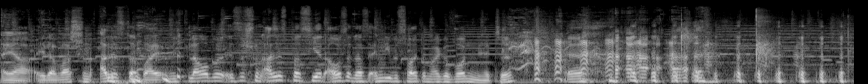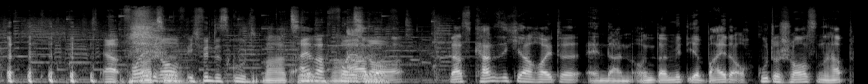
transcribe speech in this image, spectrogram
Ja, ey, da war schon alles dabei. Und ich glaube, es ist schon alles passiert, außer dass Andy bis heute mal gewonnen hätte. Ja, voll Warte. drauf. Ich finde es gut. Warte, Einfach voll warte. drauf. Aber das kann sich ja heute ändern. Und damit ihr beide auch gute Chancen habt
